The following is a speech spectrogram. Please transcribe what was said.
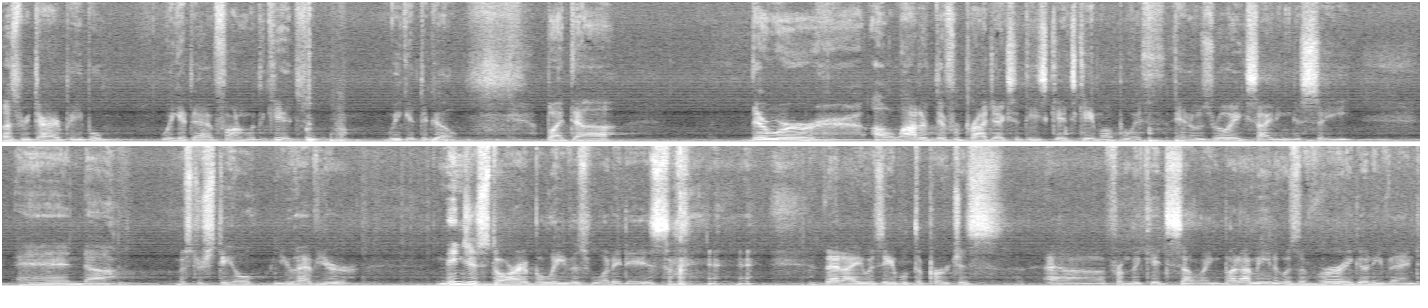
Us retired people, we get to have fun with the kids. We get to go. But uh, there were a lot of different projects that these kids came up with, and it was really exciting to see. And uh, Mr. Steele, you have your Ninja Star, I believe is what it is, that I was able to purchase uh, from the kids selling. But I mean, it was a very good event.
